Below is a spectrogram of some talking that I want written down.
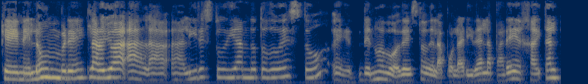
que en el hombre, claro, yo al, ir estudiando todo esto, eh, de nuevo, de esto de la polaridad en la pareja y tal,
